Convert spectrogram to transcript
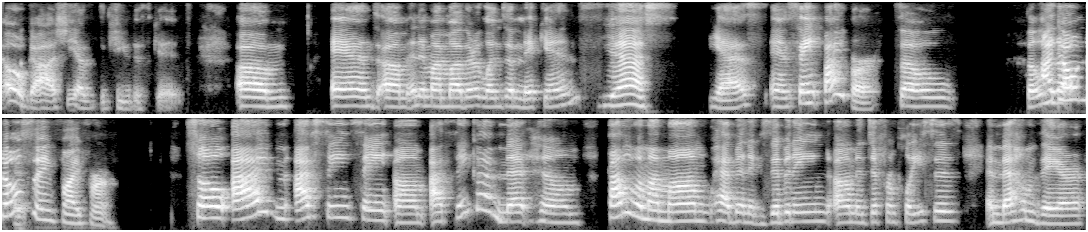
oh gosh, she has the cutest kids. Um, and um, and then my mother, Linda Mickins. Yes. Yes, and Saint Pfeiffer. So I don't know Saint Pfeiffer. So I've I've seen Saint. Um, I think I met him probably when my mom had been exhibiting um, in different places and met him there.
